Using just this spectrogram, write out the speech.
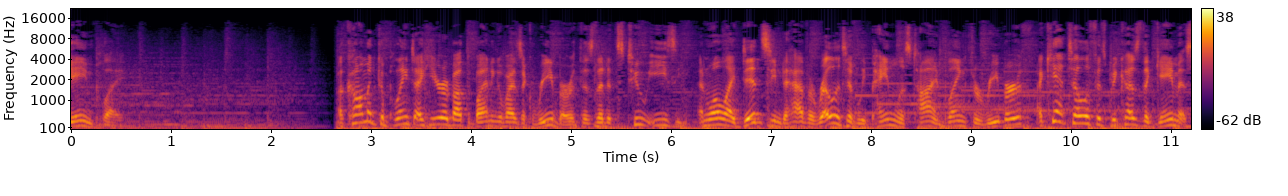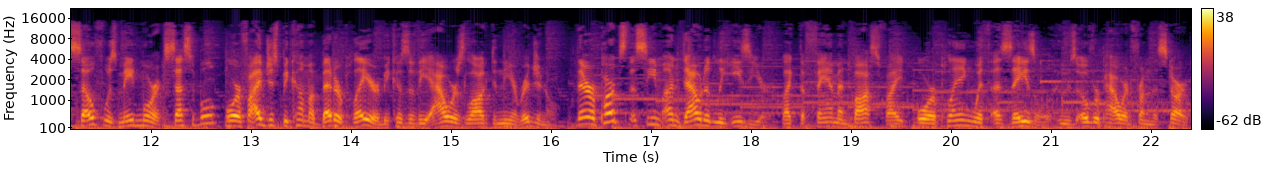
gameplay. A common complaint I hear about The Binding of Isaac Rebirth is that it's too easy, and while I did seem to have a relatively painless time playing through Rebirth, I can't tell if it's because the game itself was made more accessible, or if I've just become a better player because of the hours logged in the original. There are parts that seem undoubtedly easier, like the famine boss fight, or playing with Azazel, who's overpowered from the start.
